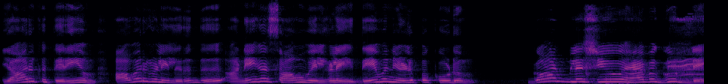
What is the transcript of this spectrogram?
யாருக்கு தெரியும்? அவர்களிலிருந்து அநேக சாமுவேல்களை தேவன் எழுப்பக்கூடும். God bless you have a good day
